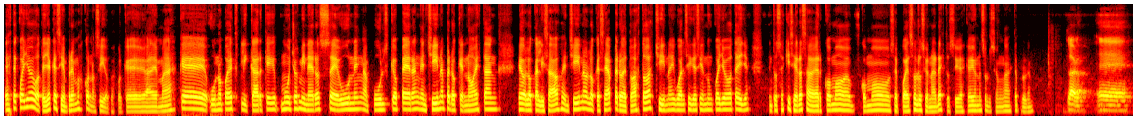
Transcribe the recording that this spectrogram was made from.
este cuello de botella que siempre hemos conocido, pues porque además que uno puede explicar que muchos mineros se unen a pools que operan en China, pero que no están geolocalizados en China o lo que sea, pero de todas, todas, China igual sigue siendo un cuello de botella. Entonces quisiera saber cómo, cómo se puede solucionar esto, si ves que hay una solución a este problema. Claro. Eh,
